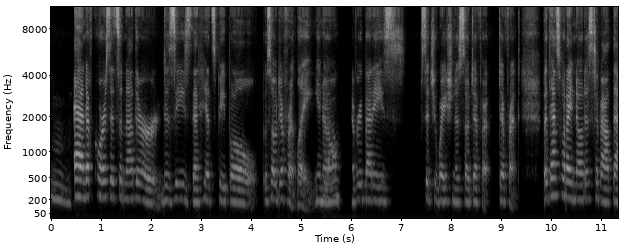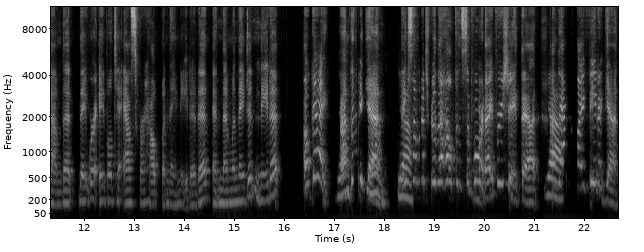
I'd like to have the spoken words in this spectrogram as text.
Mm. And of course, it's another disease that hits people so differently. You know, yeah. everybody's situation is so different different but that's what i noticed about them that they were able to ask for help when they needed it and then when they didn't need it okay yeah. i'm good again yeah. thanks so much for the help and support i appreciate that yeah my feet again.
